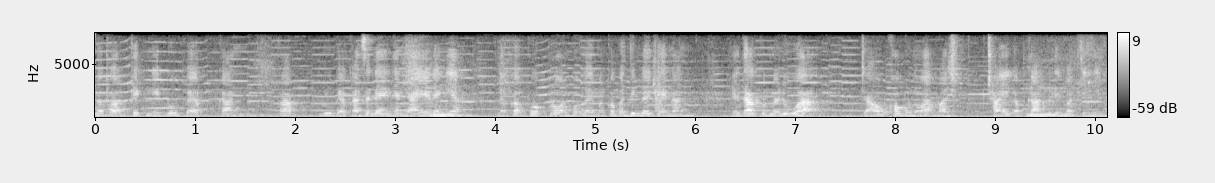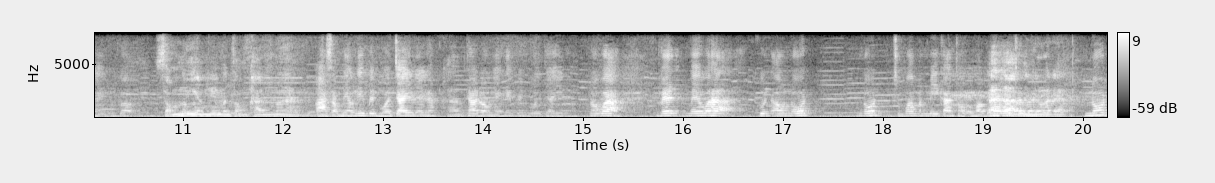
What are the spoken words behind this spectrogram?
แล้วก็เทคนิครูปแบบการภาพรูปแบบการแสดงยังไงอะไรเงี้ยแล้วก็พวกโคลนพวกอะไรมันก็บันทึกได้แค่นั้น แต่ถ้าคุณไม่รู้ว่าจะเอาข้อมูลตรงนั้นมาใช้กับการปฏิบัติจริงยังไงมันก็ สำเนียงนี่มันสำคัญมากเลย อ่าสำเนียงนี่เป็นหัวใจเลยครับ ครับถ้าเราเนียงนี่เป็นหัวใจเลยเพราะว่าแม้แม้ว่าคุณเอาโน้ตโน้ตสมมติว่ามันมีการถอดออกมาเป็นอ่าโน้ตใช่ไหมเป็นโน้ตนะ โน้ต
